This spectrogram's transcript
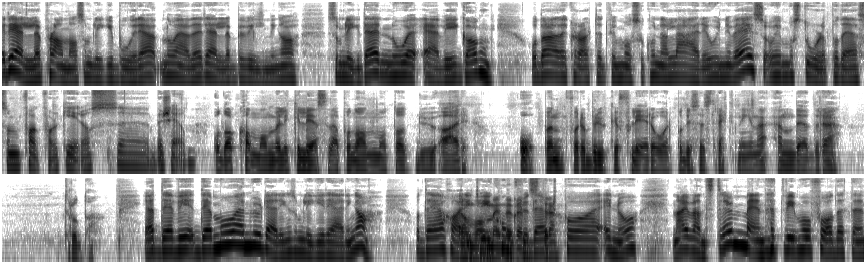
reelle planer som ligger i bordet. Nå er det reelle bevilgninger som ligger der. Nå er vi i gang. Og da er det klart at vi må også kunne lære underveis, og vi må stole på det som fagfolk gir oss eh, beskjed om. Og da kan man vel ikke lese deg på en annen måte at du er åpen for å bruke flere år på disse strekningene enn det dere trodde? Ja, det, vi, det må en vurdering som ligger i regjeringa. Og det har ja, ikke vi konkludert Venstre? på ennå. Nei, Venstre mener at vi må få dette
